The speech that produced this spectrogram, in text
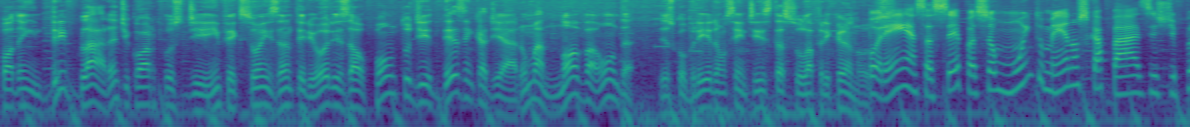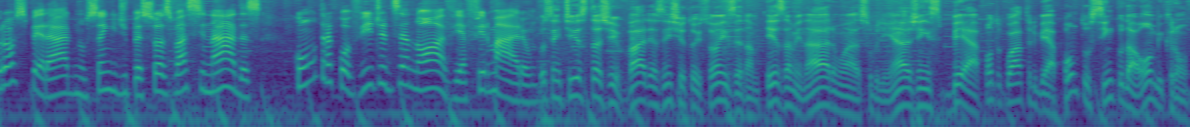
podem driblar anticorpos de infecções anteriores ao ponto de desencadear uma nova onda, descobriram cientistas sul-africanos. Porém, essas cepas são muito menos capazes de prosperar no sangue de pessoas vacinadas contra a Covid-19, afirmaram. Os cientistas de várias instituições examinaram as sublinhagens BA.4 e BA.5 da Omicron,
